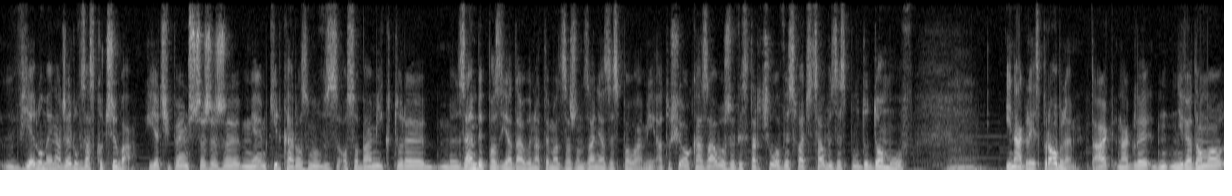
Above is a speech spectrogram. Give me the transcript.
wielu menadżerów zaskoczyła. Ja ci powiem szczerze, że miałem kilka rozmów z osobami, które zęby pozjadały na temat zarządzania zespołami, a tu się okazało, że wystarczyło wysłać cały zespół do domów i nagle jest problem, tak? Nagle nie wiadomo,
